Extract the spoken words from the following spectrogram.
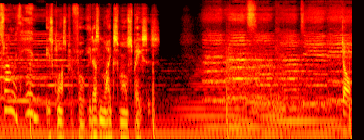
What's wrong with him? He's claustrophobic. He doesn't like small spaces. Don't.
